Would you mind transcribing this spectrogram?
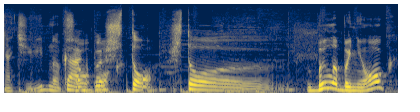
очевидно, как все бы что, что, Было бы не ок,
